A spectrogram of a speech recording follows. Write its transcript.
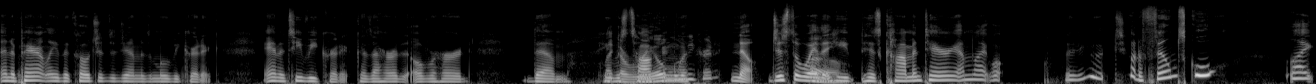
and apparently the coach at the gym is a movie critic and a TV critic because I heard overheard them. He like was a talking real movie with critic. no, just the way that Oh. he his commentary. I'm like, well, did you, did you go to film school? Like,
